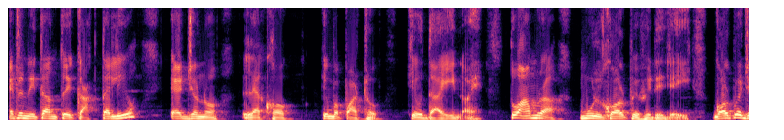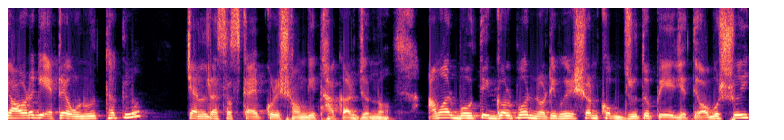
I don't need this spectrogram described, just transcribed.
এটা নিতান্তই কাকতালীয়, এর জন্য লেখক কিংবা পাঠক কেউ দায়ী নয়। তো আমরা মূল গল্পে ফিরে যাই। গল্পে যাওয়ার আগে এটাই অনুরোধ থাকল, চ্যানেলটা সাবস্ক্রাইব করে সঙ্গে থাকার জন্য। আমার ভৌতিক গল্প নোটিফিকেশন খুব দ্রুত পেয়ে যেতে অবশ্যই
